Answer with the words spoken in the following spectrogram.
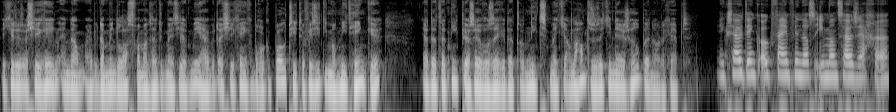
Dat je dus als je geen, en dan heb ik daar minder last van, maar er zijn natuurlijk mensen die dat meer hebben. Als je geen gebroken poot ziet of je ziet iemand niet hinken, ja, dat dat niet per se wil zeggen dat er niets met je aan de hand is. Dat je nergens hulp bij nodig hebt. ik zou het denk ik ook fijn vinden als iemand zou zeggen,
